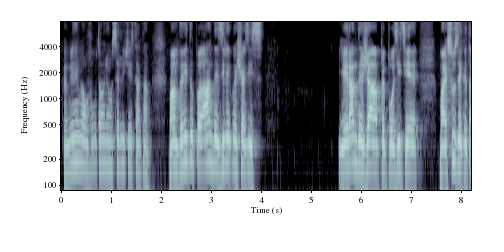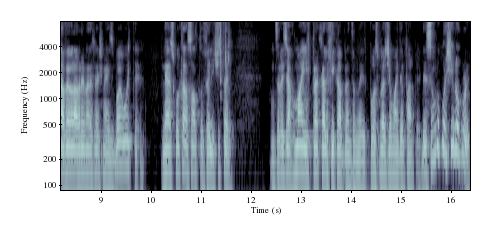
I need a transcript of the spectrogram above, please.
Pentru mine mi-au făcut oamenii un serviciu extraordinar. M-am întâlnit după ani de zile cu ei și a zis, eram deja pe poziție mai sus decât aveam la vremea respectivă și mi-a zis, băi, uite, ne-ai ascultat saltul, felicitări. Înțelegi? Acum ești prea calificat pentru noi, poți merge mai departe. Deci sunt lucruri și lucruri.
